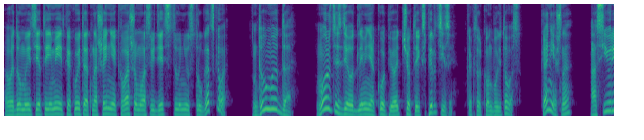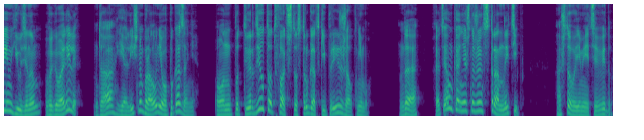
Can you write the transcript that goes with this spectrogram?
Вы думаете, это имеет какое-то отношение к вашему освидетельствованию Стругацкого? Думаю, да. Можете сделать для меня копию отчета экспертизы, как только он будет у вас? Конечно. А с Юрием Юдиным вы говорили? Да, я лично брал у него показания. Он подтвердил тот факт, что Стругацкий приезжал к нему? Да. Хотя он, конечно же, странный тип. А что вы имеете в виду?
